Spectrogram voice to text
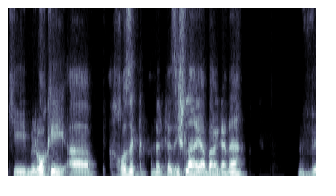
כי מילווקי, החוזק המרכזי שלה היה בהגנה, ו...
